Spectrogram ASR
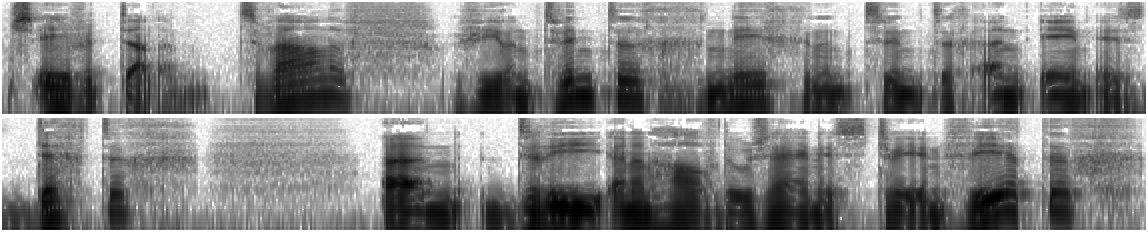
Eens even tellen. Twaalf, 24, 29 en 1 is 30. En drie en een half dozijn is 42.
